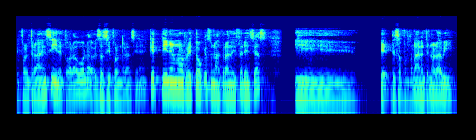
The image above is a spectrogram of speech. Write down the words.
que fueron entrenadas en cine, toda la bola, esas sí fueron entrenadas en cine, que tienen unos retoques, unas grandes diferencias, y que desafortunadamente no la vi,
